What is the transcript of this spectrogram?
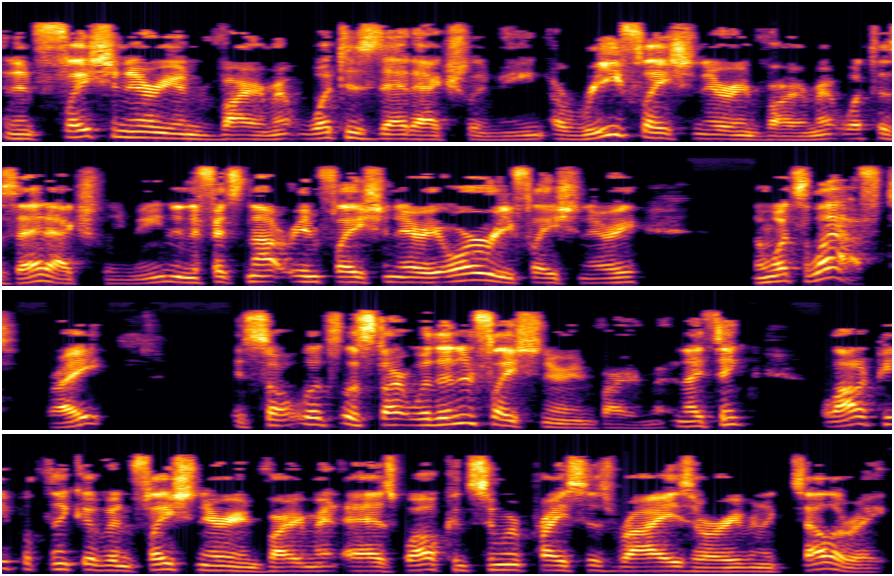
an inflationary environment, what does that actually mean? A reflationary environment, what does that actually mean? And if it's not inflationary or reflationary, then what's left, right? And so let's let's start with an inflationary environment. And I think a lot of people think of inflationary environment as well consumer prices rise or even accelerate.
